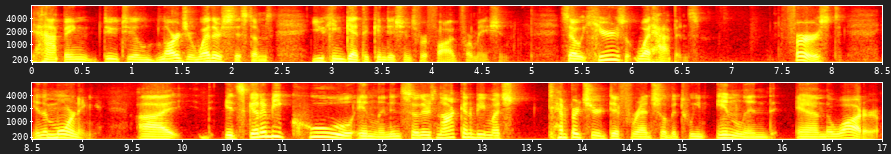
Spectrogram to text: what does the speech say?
happening due to larger weather systems, you can get the conditions for fog formation. So here's what happens. First, in the morning, uh, it's going to be cool inland and so there's not going to be much temperature differential between inland and the water.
